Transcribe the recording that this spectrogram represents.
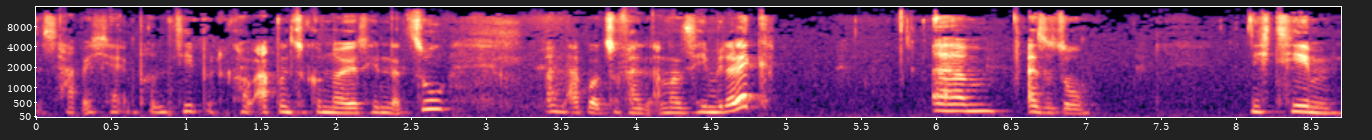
Das habe ich ja im Prinzip. Und ab und zu kommen neue Themen dazu. Und ab und zu fallen andere Themen wieder weg. Ähm, also so. Nicht Themen,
